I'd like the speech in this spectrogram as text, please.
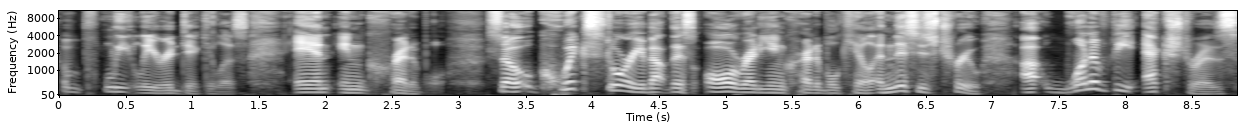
completely ridiculous and incredible. So, quick story about this already incredible kill, and this is true. Uh, one of the extras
